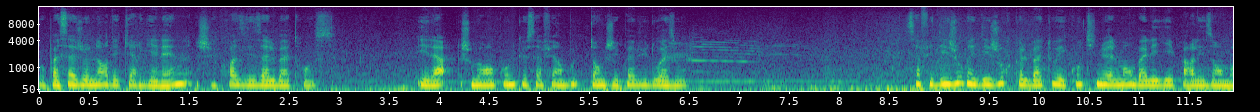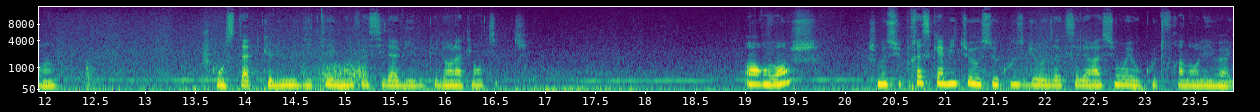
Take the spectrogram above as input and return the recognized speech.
Au passage au nord des Kerguelen, je croise des albatros. Et là, je me rends compte que ça fait un bout de temps que j'ai pas vu d'oiseaux. Ça fait des jours et des jours que le bateau est continuellement balayé par les embruns. Constate que l'humidité est moins facile à vivre que dans l'Atlantique. En revanche, je me suis presque habituée aux secousses dues aux accélérations et aux coups de frein dans les vagues.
